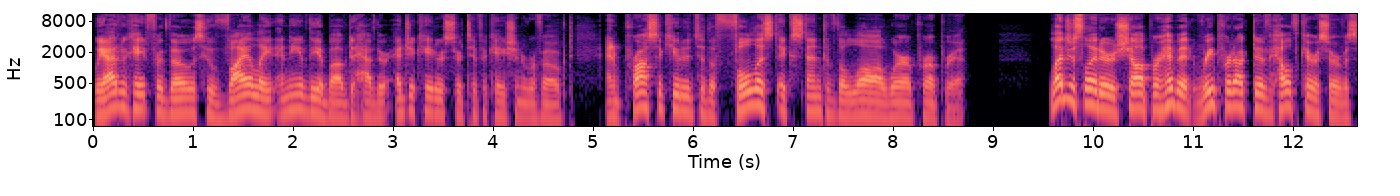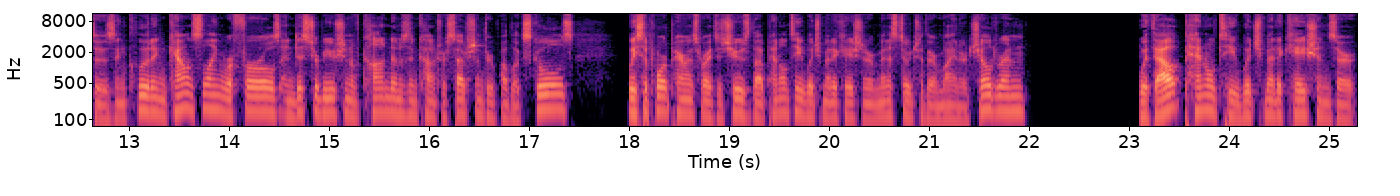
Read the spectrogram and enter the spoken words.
We advocate for those who violate any of the above to have their educator's certification revoked and prosecuted to the fullest extent of the law where appropriate. Legislators shall prohibit reproductive health care services, including counseling, referrals, and distribution of condoms and contraception through public schools. We support parents' right to choose without penalty which medication are administered to their minor children. Without penalty, which medications are.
